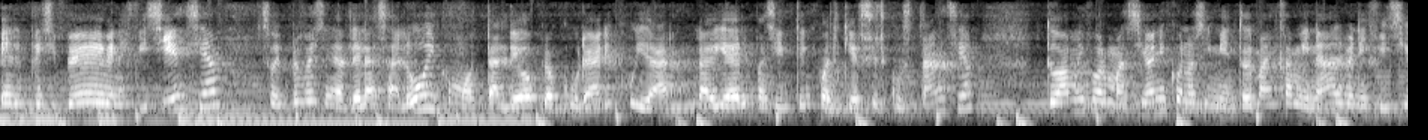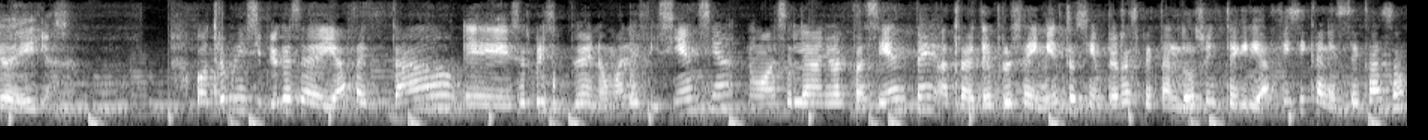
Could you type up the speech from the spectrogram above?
el principio de beneficencia. Soy profesional de la salud y como tal debo procurar y cuidar la vida del paciente en cualquier circunstancia. Toda mi formación y conocimientos van encaminados al beneficio de ellos. Otro principio que se veía afectado eh, es el principio de no maleficiencia, no hacerle daño al paciente a través del procedimiento, siempre respetando su integridad física en este caso,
